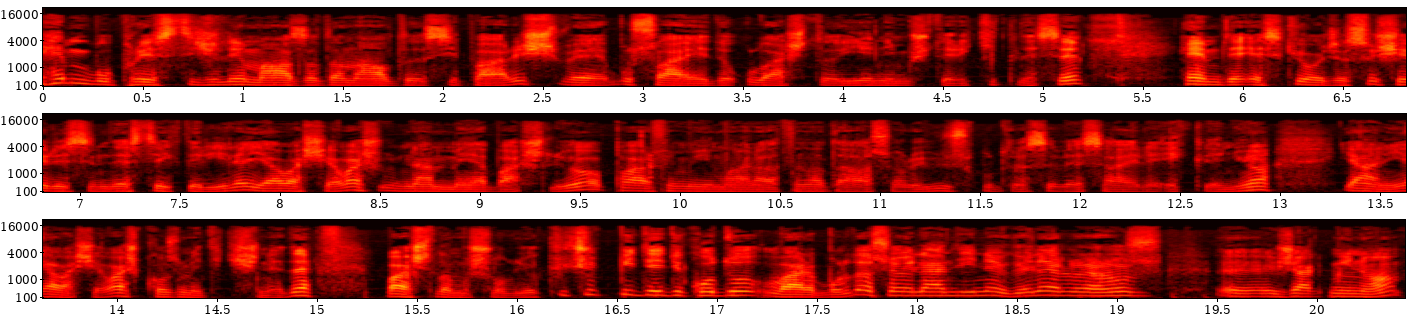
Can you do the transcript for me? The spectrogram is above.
Hem bu prestijli mağazadan aldığı sipariş ve bu sayede ulaştığı yeni müşteri kitlesi hem de eski hocası Şeris'in destekleriyle yavaş yavaş ünlenmeye başlıyor. Parfüm imalatına daha sonra yüz pudrası vesaire ekleniyor. Yani yavaş yavaş kozmetik işine de başlamış oluyor. Küçük bir dedikodu var burada. Söylendiğine göre Rose e, Jacqueminot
